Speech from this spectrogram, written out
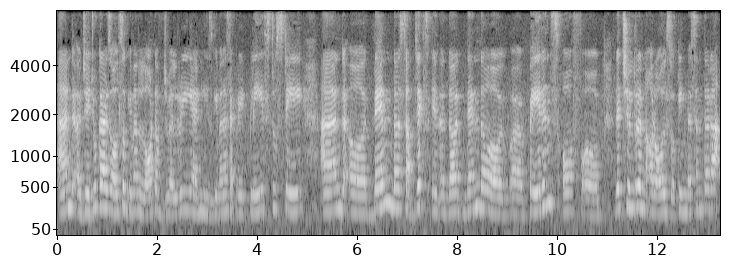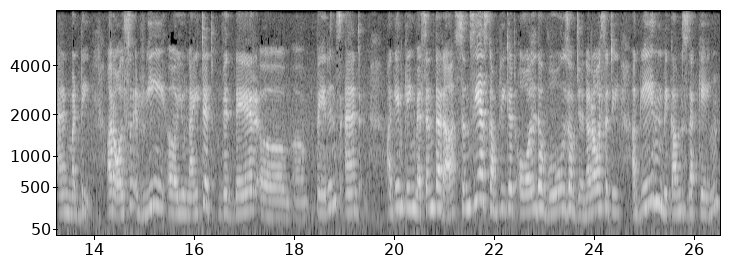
And uh, Jejuka is also given a lot of jewelry and he's given a separate place to stay. And uh, then the subjects in uh, the then the uh, parents of uh, the children are also King Vessantara and Maddi are also reunited with their uh, parents and again King Vessantara, since he has completed all the woes of generosity, again becomes the king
